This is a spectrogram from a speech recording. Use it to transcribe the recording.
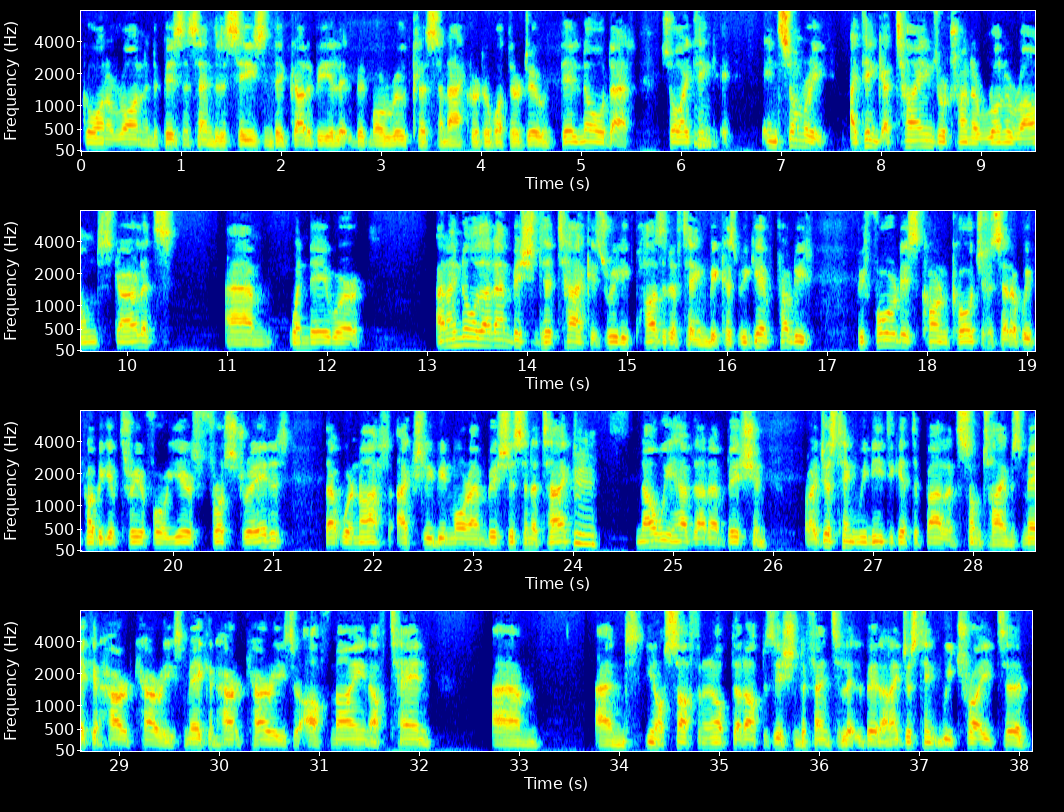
go on a run in the business end of the season, they've got to be a little bit more ruthless and accurate at what they're doing. They'll know that. So I think, in summary, I think at times we're trying to run around Scarlets um, when they were, and I know that ambition to attack is really positive thing because we give probably before this current coaching setup, we probably give three or four years frustrated that we're not actually being more ambitious in attack. Now we have that ambition. But I just think we need to get the balance sometimes, making hard carries, making hard carries off nine, off ten, um, and you know, softening up that opposition defence a little bit. And I just think we tried to,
